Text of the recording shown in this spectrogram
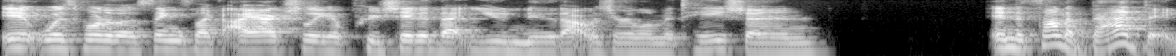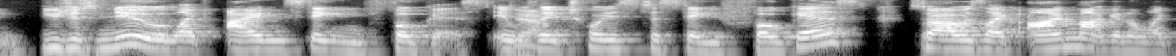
it was one of those things like I actually appreciated that you knew that was your limitation and it's not a bad thing. You just knew like I'm staying focused. It was yeah. a choice to stay focused. So I was like, I'm not going to like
